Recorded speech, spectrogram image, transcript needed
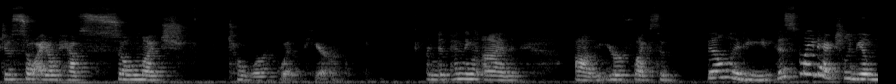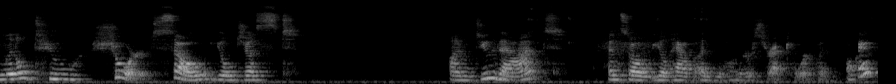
just so I don't have so much to work with here. And depending on um, your flexibility, this might actually be a little too short. So you'll just undo that. And so you'll have a longer strap to work with, okay?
